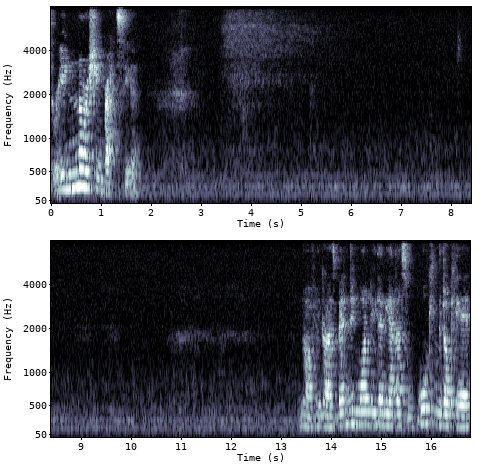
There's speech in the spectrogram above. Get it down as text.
three nourishing breaths here. Lovely guys, bending one knee then the other, so walking the dog here.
